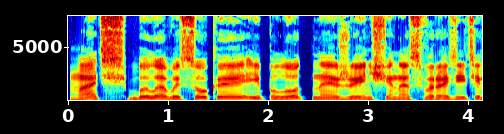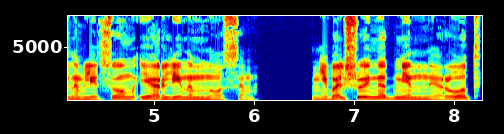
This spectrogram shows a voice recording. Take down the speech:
Мать была высокая и плотная женщина с выразительным лицом и орлиным носом. Небольшой надменный рот,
